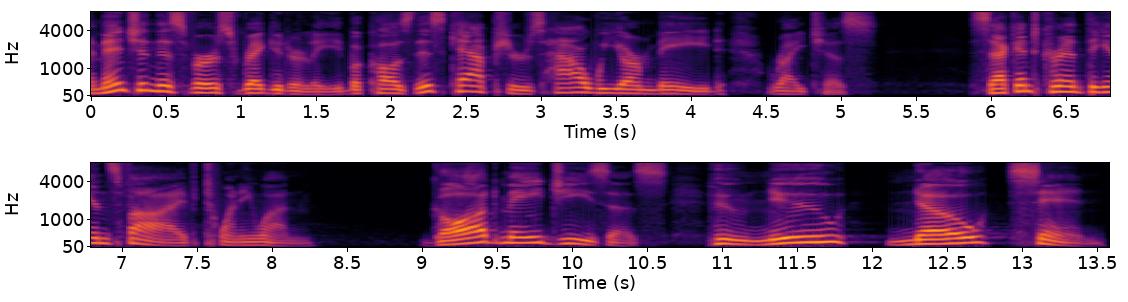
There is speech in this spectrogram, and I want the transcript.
I mention this verse regularly because this captures how we are made righteous. 2 Corinthians 5:21 God made Jesus who knew no sin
